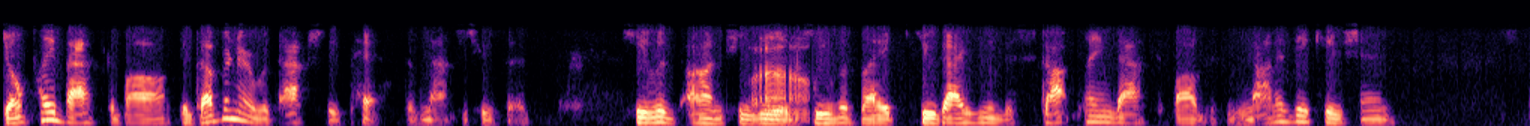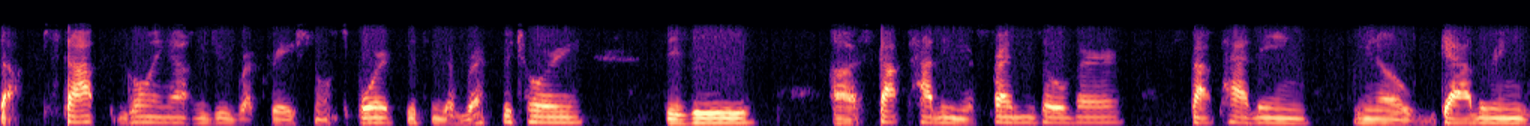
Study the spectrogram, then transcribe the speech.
don't play basketball. The governor was actually pissed of Massachusetts. He was on TV Wow. and he was like, you guys need to stop playing basketball. This is not a vacation. Stop. Stop going out and do recreational sports. This is a respiratory disease. Uh, stop having your friends over. Stop having, you know, gatherings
